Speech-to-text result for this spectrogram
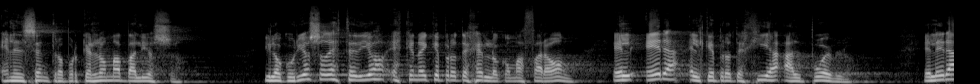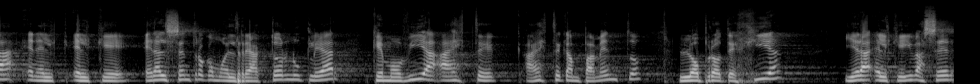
en el centro porque es lo más valioso. Y lo curioso de este Dios es que no hay que protegerlo como a Faraón. Él era el que protegía al pueblo. Él era el, que era el centro como el reactor nuclear que movía a este, a este campamento, lo protegía y era el que iba a ser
